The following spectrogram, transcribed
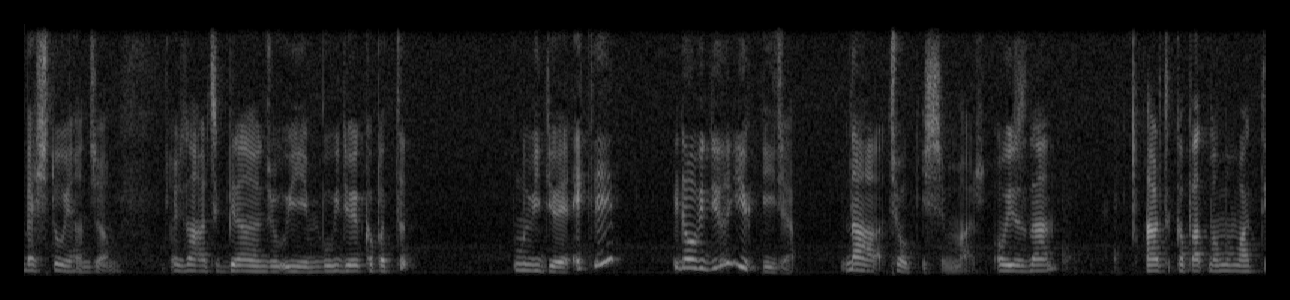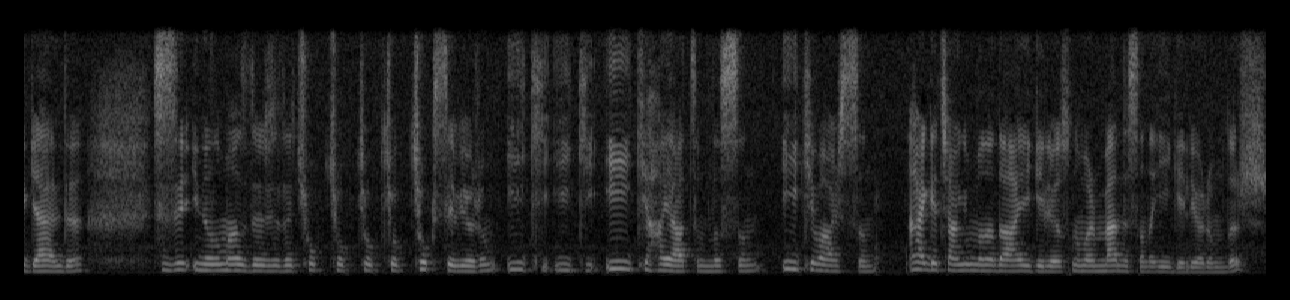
5'te uyanacağım. O yüzden artık bir an önce uyuyayım. Bu videoyu kapatıp bunu videoya ekleyip bir de o videoyu yükleyeceğim. Daha çok işim var. O yüzden artık kapatmamın vakti geldi. Sizi inanılmaz derecede çok çok çok çok çok seviyorum. İyi ki iyi ki iyi ki hayatımdasın. İyi ki varsın. Her geçen gün bana daha iyi geliyorsun. Umarım ben de sana iyi geliyorumdur.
